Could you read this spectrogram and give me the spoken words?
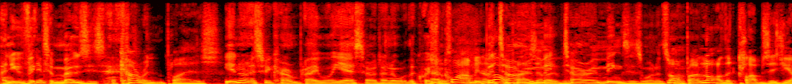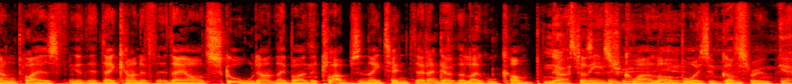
I knew Victor Moses had. Current players. Yeah, not necessarily current player. Well, yeah, so I don't know what the question Well, quite. I mean, a but lot of players over- Tyrone Mings is one as Lot, well. but a lot of the clubs, is young players, they kind of they are schooled, aren't they, by the clubs, and they tend they don't go to the local comp. No, I so I think you think true, quite a lot yeah. of boys who've gone through yeah.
